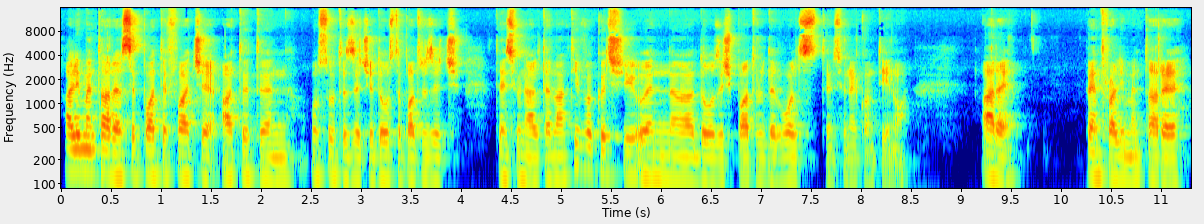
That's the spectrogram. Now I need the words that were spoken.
Alimentarea se poate face atât în 110-240 tensiune alternativă, cât și în 24 uh, de volți tensiune continuă. Are pentru alimentare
